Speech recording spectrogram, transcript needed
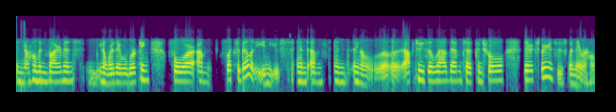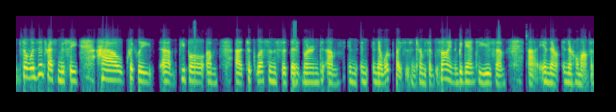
in their home environments you know where they were working for um, flexibility in use and um, and you know uh, opportunities that allowed them to control their experiences when they were home. So it was interesting to see how quickly uh, people um, uh, took lessons that they learned um, in, in, in their workplaces in terms of design and began to use them uh, in their in their home offices.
